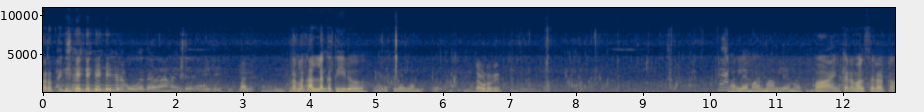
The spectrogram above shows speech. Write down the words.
അപ്പുറത്ത്. ഇവിടെയുള്ള കല്ലൊക്കെ തീരുമോ ഭയങ്കര മത്സരാട്ടോ.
